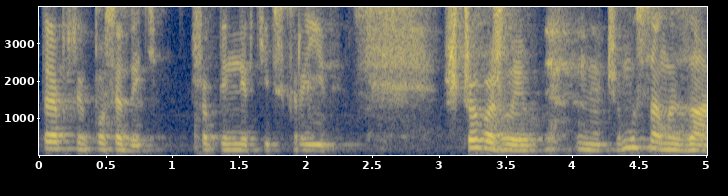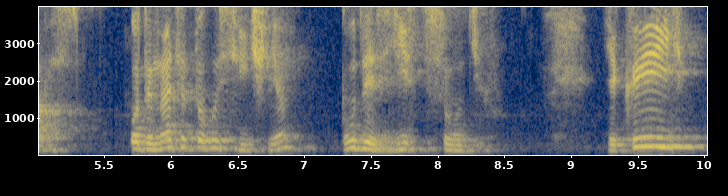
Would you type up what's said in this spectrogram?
Треба його посадити, щоб він не втів з країни. Що важливо, чому саме зараз, 11 січня буде з'їзд суддів, який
